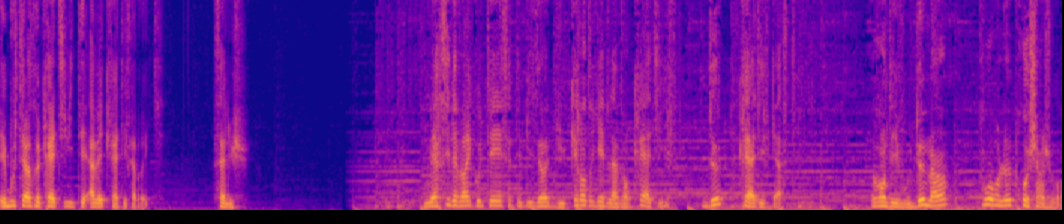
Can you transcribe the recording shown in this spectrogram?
Et boostez votre créativité avec Creative Fabric. Salut. Merci d'avoir écouté cet épisode du calendrier de l'Avent créatif de Creative Cast. Rendez-vous demain pour le prochain jour.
